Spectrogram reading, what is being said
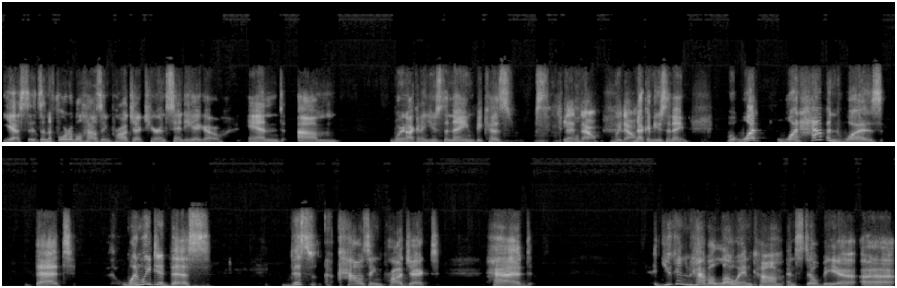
Yes, it's an affordable housing project here in San Diego. And um, we're not going to use the name because people no, we don't. not going to use the name. But what what happened was that when we did this, this housing project had you can have a low income and still be a, a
